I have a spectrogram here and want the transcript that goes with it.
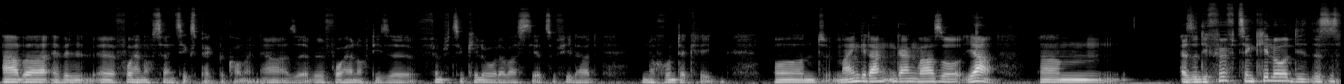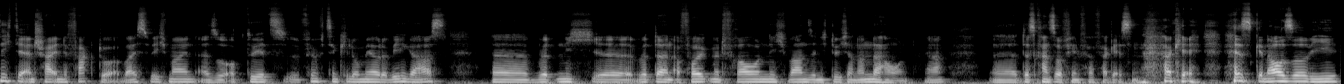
aber er will äh, vorher noch sein Sixpack bekommen. Ja? Also er will vorher noch diese 15 Kilo oder was, die er zu viel hat, noch runterkriegen. Und mein Gedankengang war so, ja, ähm, also die 15 Kilo, die, das ist nicht der entscheidende Faktor, weißt du, wie ich meine? Also ob du jetzt 15 Kilo mehr oder weniger hast, äh, wird nicht, äh, wird dein Erfolg mit Frauen nicht wahnsinnig durcheinander hauen, ja. Äh, das kannst du auf jeden Fall vergessen. Okay, ist genauso wie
